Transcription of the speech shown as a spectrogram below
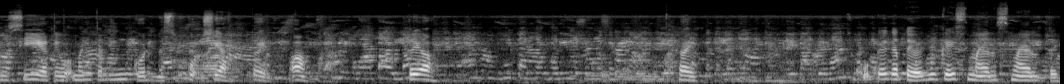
Na siya kay wa man kalingkod nasuko siya. Toy. Oh. Toy oh. Toy. Suko kay ka toy. Kay smile smile toy.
